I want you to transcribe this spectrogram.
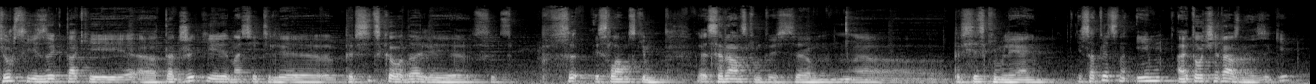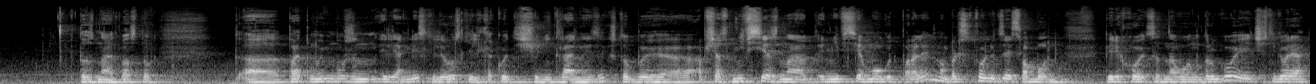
тюркский язык, так и э, таджики, носители персидского да, или с, с исламским, э, с иранским, то есть э, э, персидским влиянием. И, соответственно, им, а это очень разные языки, кто знает Восток, а, поэтому им нужен или английский, или русский, или какой-то еще нейтральный язык, чтобы э, общаться. Не все знают, не все могут параллельно, но большинство людей свободно переходит с одного на другое. И, честно говоря,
